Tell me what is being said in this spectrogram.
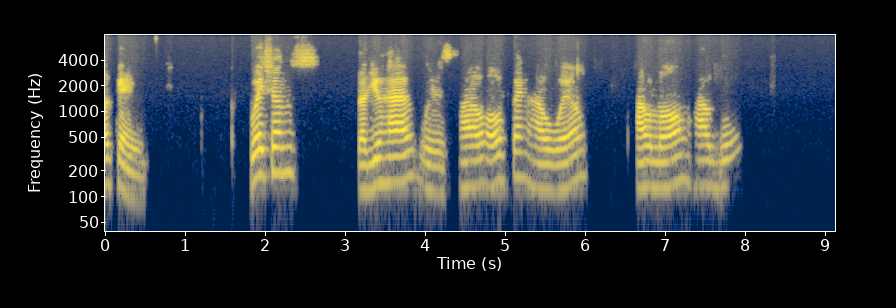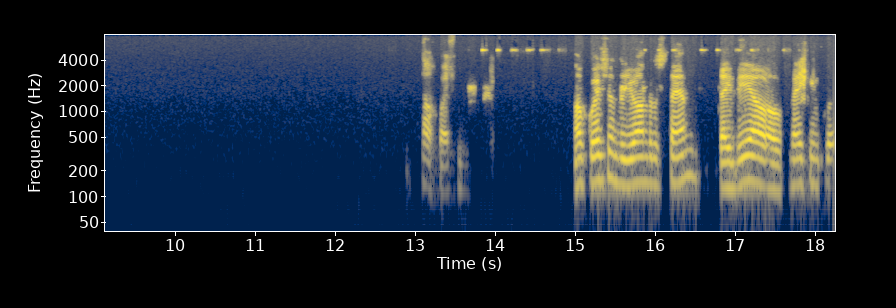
Okay. Questions that you have with how often, how well, how long, how good? No question. No question. Do you understand the idea of making que-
